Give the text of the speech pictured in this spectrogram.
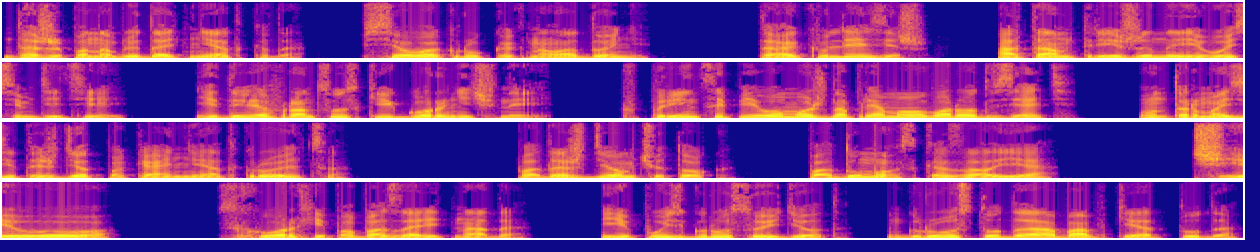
Даже понаблюдать неоткуда. Все вокруг как на ладони. Так влезешь, а там три жены и восемь детей. И две французские горничные. В принципе, его можно прямо у ворот взять. Он тормозит и ждет, пока они откроются. Подождем чуток. Подумав, сказал я. Чего? С Хорхи побазарить надо. И пусть груз уйдет. Груз туда, а бабки оттуда.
